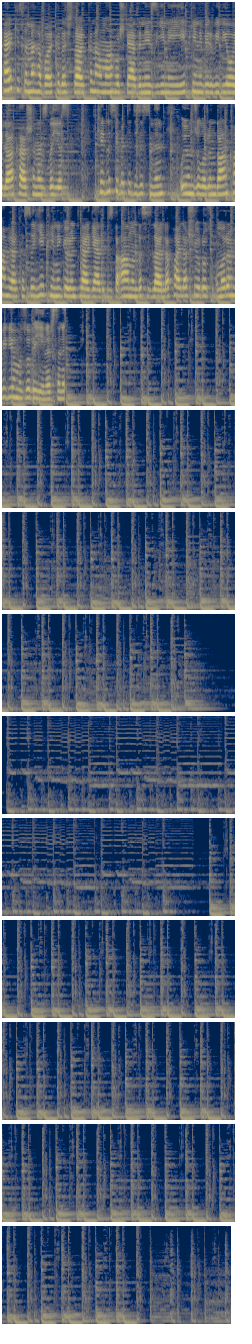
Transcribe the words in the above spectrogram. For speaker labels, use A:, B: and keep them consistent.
A: Herkese merhaba arkadaşlar. Kanalıma hoş geldiniz. Yine yepyeni bir videoyla karşınızdayız. Kirli Sepeti dizisinin oyuncularından kamera arkası yepyeni görüntüler geldi. Biz de anında sizlerle paylaşıyoruz. Umarım videomuzu beğenirsiniz.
